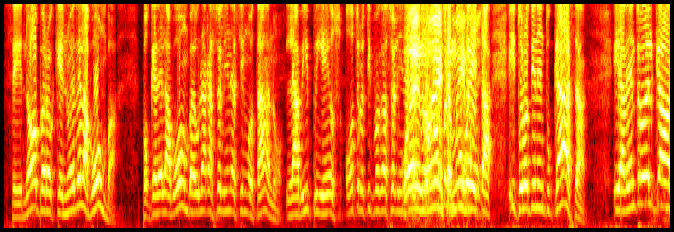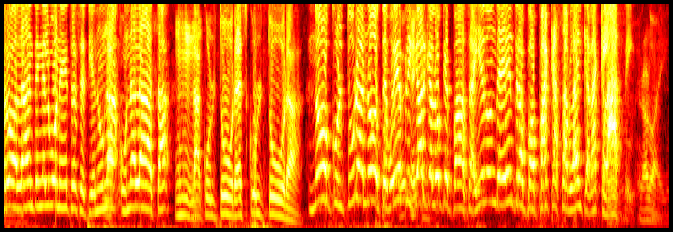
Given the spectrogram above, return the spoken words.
Sí, no, pero que no es de la bomba. Porque de la bomba es una gasolina sin otano. La BP es otro tipo de gasolina. que Bueno, tú lo compras esa en misma. cubeta y tú lo tienes en tu casa. Y adentro del carro, adelante en el bonete, se tiene una, una lata. La cultura es cultura. No, cultura no. Te voy a explicar Eh, qué es lo que pasa. Ahí es donde entra papá Casablanca, da clase. Míralo ahí.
